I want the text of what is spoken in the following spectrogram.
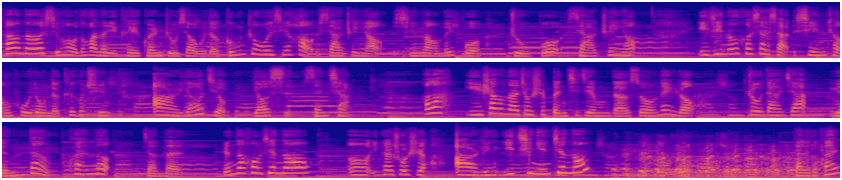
同样呢，喜欢我的话呢，也可以关注一下我的公众微信号夏春瑶，新浪微博主播夏春瑶，以及能和夏夏现场互动的 QQ 群二幺九幺四三七二。好了，以上呢就是本期节目的所有内容，祝大家元旦快乐，咱们元旦后见哦。嗯，应该说是二零一七年见哦。拜了个拜，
